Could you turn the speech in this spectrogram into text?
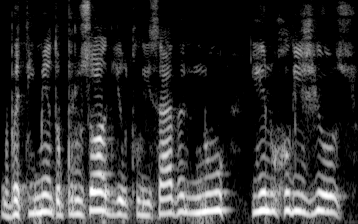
o batimento, a prosódia utilizada no hino religioso,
